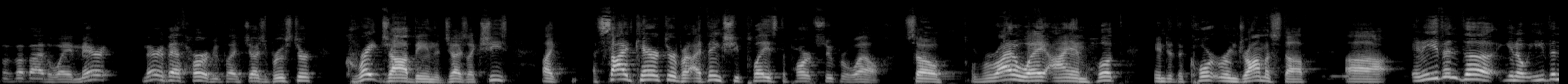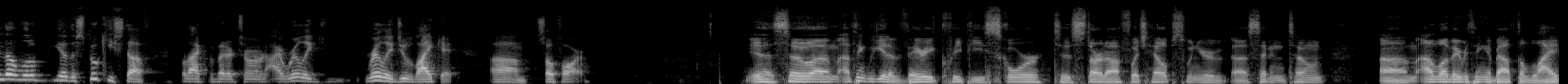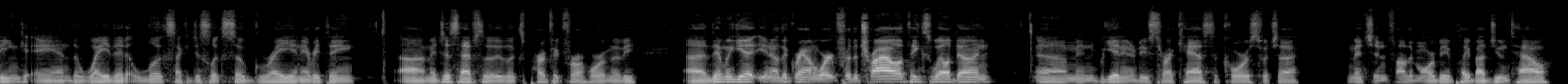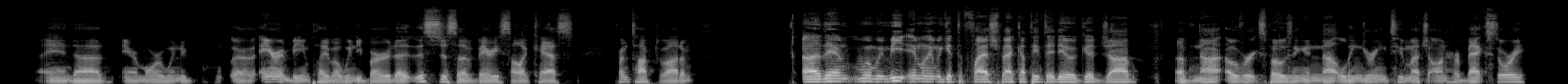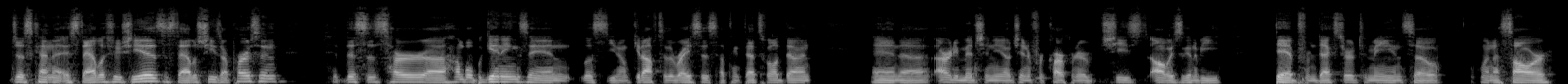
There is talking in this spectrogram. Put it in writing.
But by the way, Mary Mary Beth Hurt, who plays Judge Brewster, great job being the judge. Like she's like a side character, but I think she plays the part super well. So right away, I am hooked into the courtroom drama stuff, uh, and even the you know even the little you know the spooky stuff, for lack of a better term. I really really do like it um, so far. Yeah, so um, I think we get a very creepy score to start off, which helps when you're uh, setting the tone. Um, I love everything about the lighting and the way that it looks. Like it just looks so gray and everything. Um, it just absolutely looks perfect for a horror movie. Uh, then we get, you know, the groundwork for the trial. I think is well done. Um, and we get introduced to our cast, of course, which I mentioned Father Moore being played by Juntao and uh, Erin Moore, Wendy, uh, Erin being played by Wendy Byrde. Uh, this is just a very solid cast from top to bottom. Uh, then when we meet Emily and we get the flashback, I think they do a good job of not overexposing and not lingering too much on her backstory. Just kind of establish who she is, establish she's our person. This is her uh, humble beginnings, and let's you know get off to the races. I think that's well done. And uh, I already mentioned, you know, Jennifer Carpenter. She's always going to be Deb from Dexter to me, and so when I saw her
